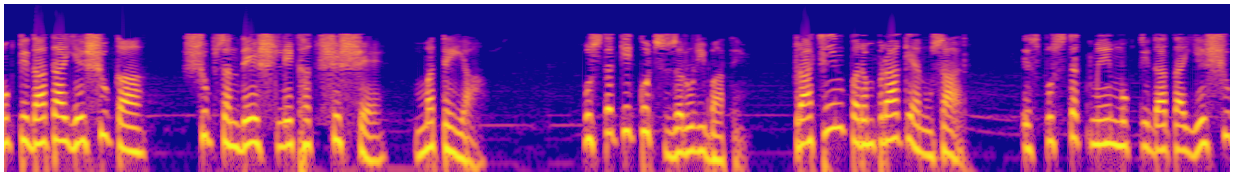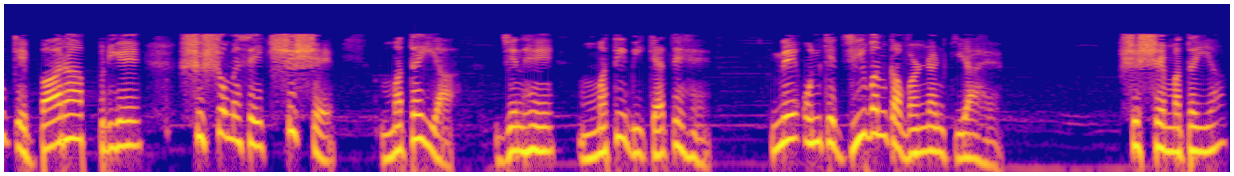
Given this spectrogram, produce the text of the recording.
मुक्तिदाता यीशु का शुभ संदेश लेखक शिष्य मतैया पुस्तक की कुछ ज़रूरी बातें। प्राचीन परंपरा के अनुसार, इस पुस्तक में मुक्तिदाता यीशु के बारह प्रिय शिष्यों में से एक शिष्य मतैया जिन्हें मती भी कहते हैं, ने उनके जीवन का वर्णन किया है। शिष्य मतैया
